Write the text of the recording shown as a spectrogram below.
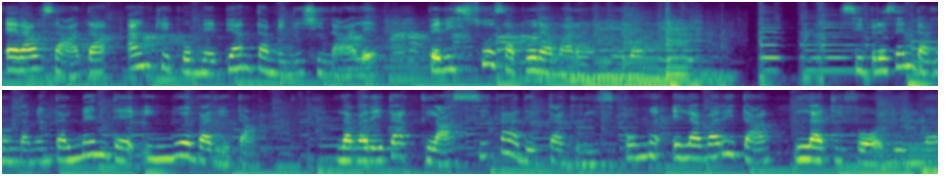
era usata anche come pianta medicinale per il suo sapore amarognolo. Si presenta fondamentalmente in due varietà, la varietà classica detta Crispum e la varietà Latifolium.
